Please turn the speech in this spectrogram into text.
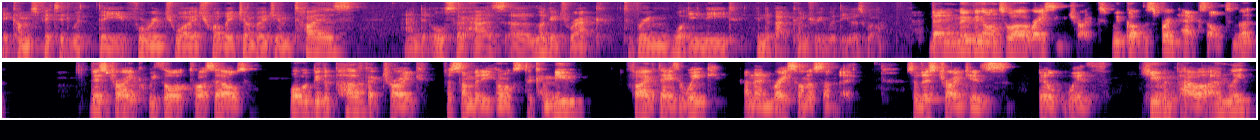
It comes fitted with the 4 inch wide Schwalbe Jumbo Jim tyres and it also has a luggage rack to bring what you need in the backcountry with you as well. Then moving on to our racing trikes, we've got the Sprint X Ultimate. This trike, we thought to ourselves, what would be the perfect trike for somebody who wants to commute five days a week and then race on a Sunday? So this trike is built with human power only,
